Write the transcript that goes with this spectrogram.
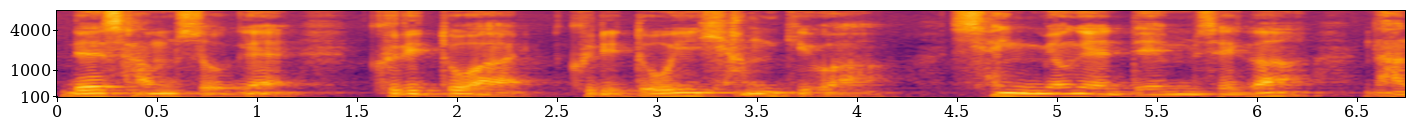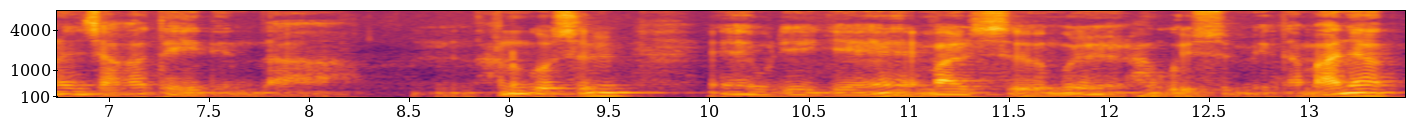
내 삶 속에 그리스도와 그리스도의 향기와 생명의 냄새가 나는 자가 되어야 된다. 음. 하는 것을 우리에게 말씀을 하고 있습니다. 만약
